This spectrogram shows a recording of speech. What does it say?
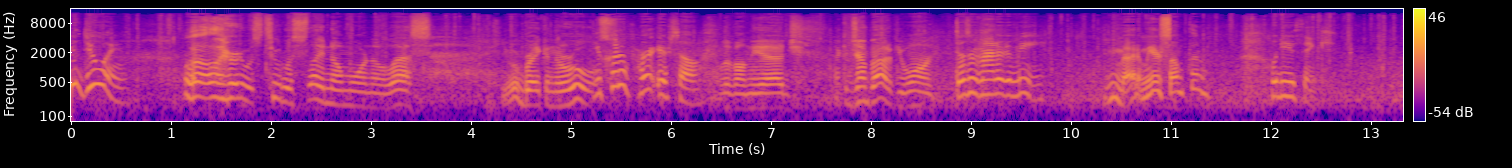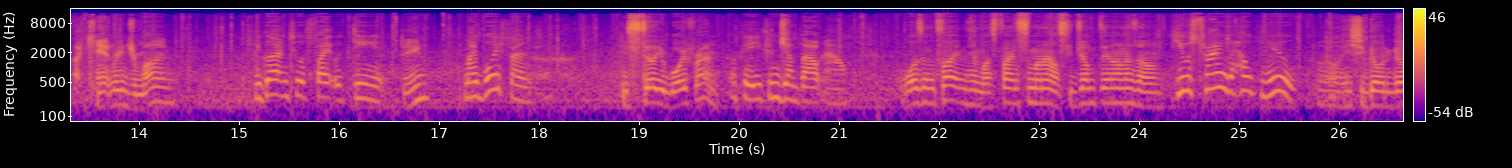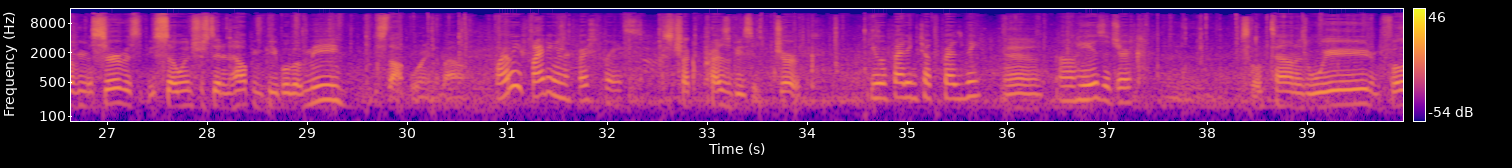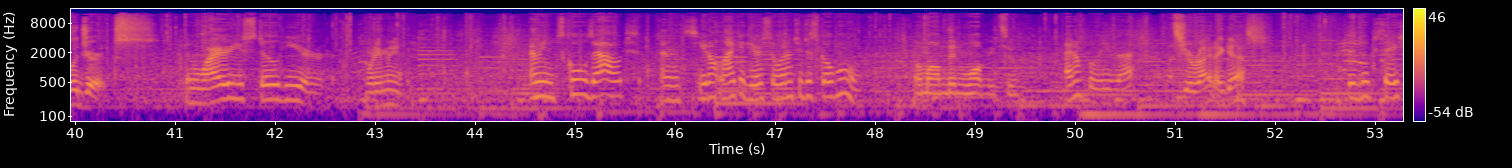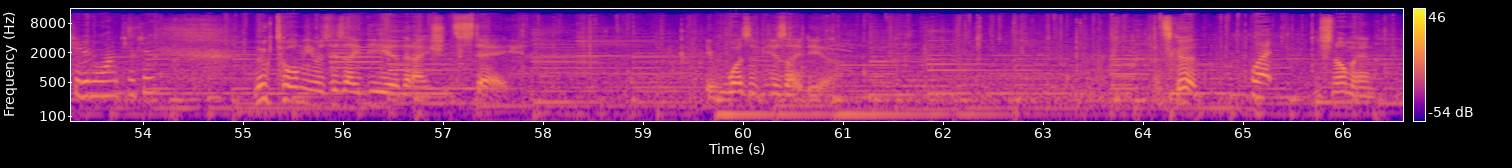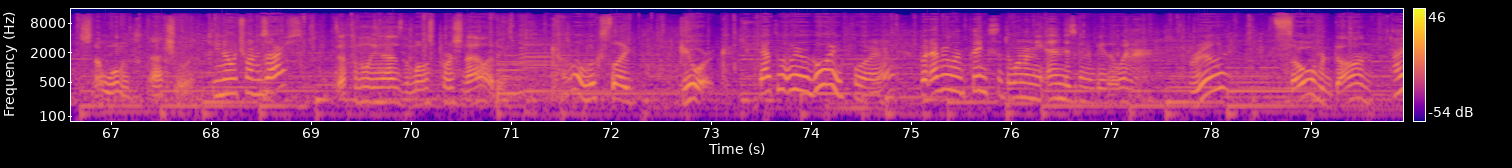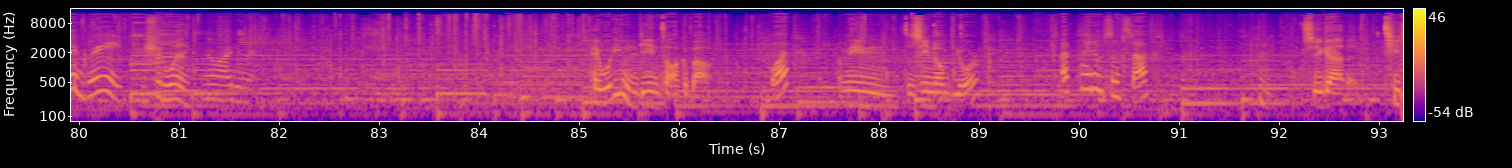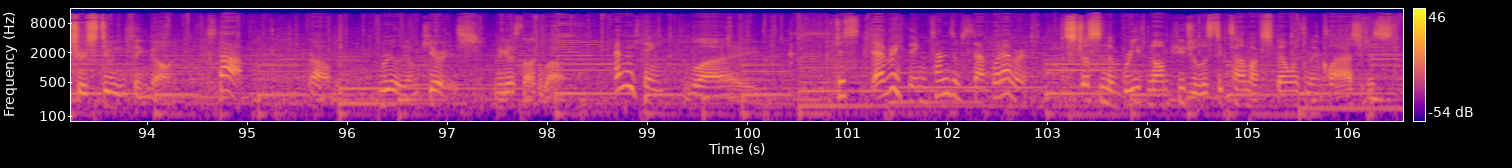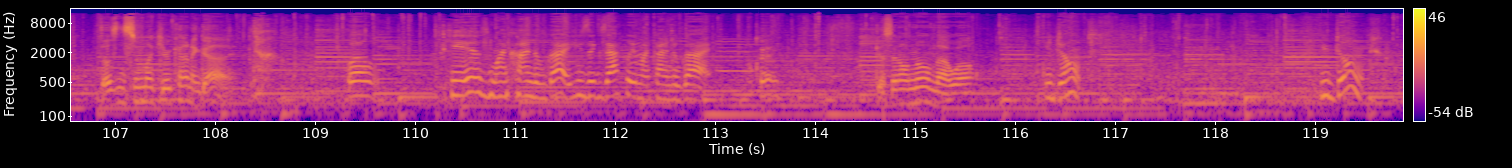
you doing? Well, I heard it was two to a sleigh, no more, no less. You were breaking the rules. You could have hurt yourself. I live on the edge. I can jump out if you want. Doesn't matter to me. You mad at me or something? What do you think? I can't read your mind. You got into a fight with Dean, Dean? my boyfriend. He's still your boyfriend. Okay, you can jump out now. I wasn't fighting him. I was fighting someone else. He jumped in on his own. He was trying to help you. Oh, he should go into government service if he's so interested in helping people. But me, stop worrying about. Why are we fighting in the first place? Because Chuck Presby's a jerk. You were fighting Chuck Presby? Yeah, Oh, he is a jerk. this whole town is weird and full of jerks. Then why are you still here? What do you mean? I mean, school's out, and you don't like it here, so why don't you just go home? My mom didn't want me to. I don't believe that. Unless you're right, I guess. Did Luke say she didn't want you to? Luke told me it was his idea that I should stay. It wasn't his idea. That's good. What? Snowman. Snow woman, actually. You know which one is ours? Definitely has the most personality. Kind of looks like Bjork. That's what we were going for. But everyone thinks that the one on the end is going to be the winner. Really? It's so overdone. I agree. You should win. No argument. Hey, what do you and Dean talk about? What? I mean, does he know Bjork? I've played him some stuff. So you got a teacher-student thing going. Stop. No, really, I'm curious. What do you guys talk about? Everything. Like, Just everything. Tons of stuff. Whatever. it's just in the brief non-pugilistic time I've spent with him in class, it just doesn't seem like your kind of guy. Well, he is my kind of guy. He's exactly my kind of guy. Okay. Guess I don't know him that well. You don't. You don't.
